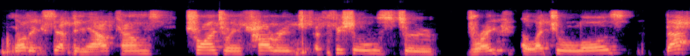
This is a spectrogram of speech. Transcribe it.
not accepting outcomes, trying to encourage officials to break electoral laws. That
